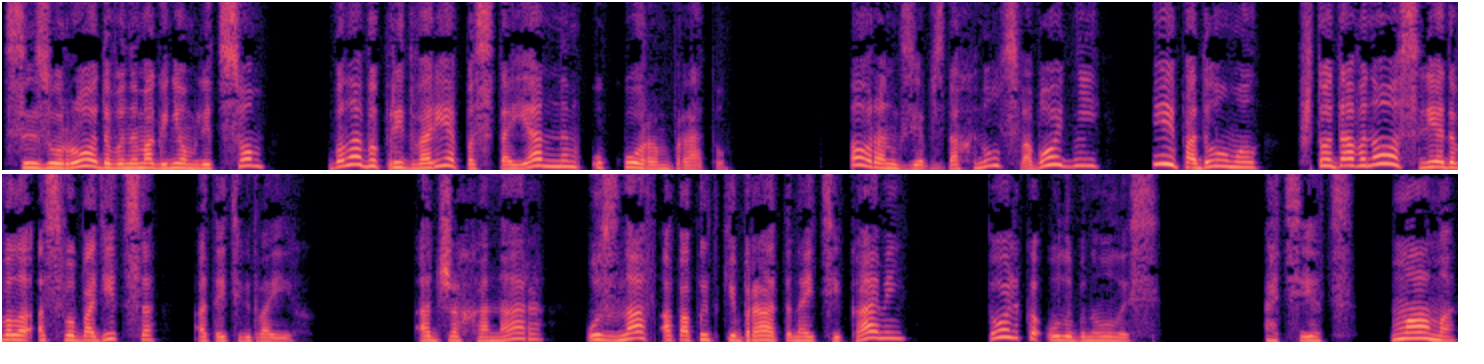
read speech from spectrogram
с изуродованным огнем лицом, была бы при дворе постоянным укором брату. Аурангзеб вздохнул свободней и подумал, что давно следовало освободиться от этих двоих. А Джаханара, узнав о попытке брата найти камень, только улыбнулась. «Отец, мама,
